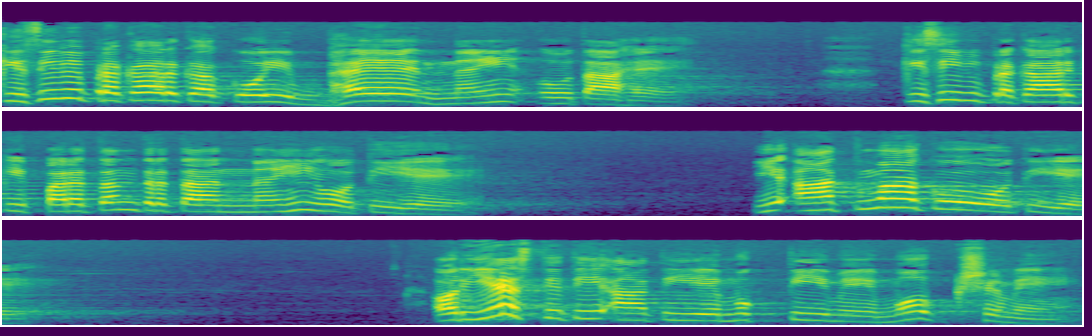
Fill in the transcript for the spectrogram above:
किसी भी प्रकार का कोई भय नहीं होता है। किसी भी प्रकार की परतंत्रता नहीं होती है। ये आत्मा को होती है। और यह स्थिति आती है मुक्ति में, मोक्ष में।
